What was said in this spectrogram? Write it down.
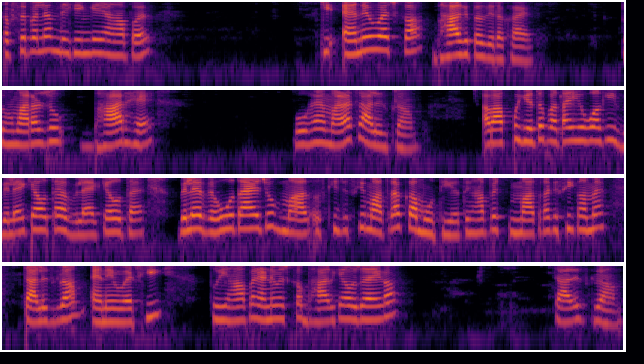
सबसे पहले हम देखेंगे यहाँ पर कि एन का भार कितना दे रखा है। तो हमारा जो भार है, वो है हमारा चालीस ग्राम। अब आपको ये तो पता ही होगा कि विलय क्या होता है, विलय क्या होता है। विलय वो होता है जो उसकी जिसकी मात्रा कम होती है। तो यहाँ पे मात्रा किसी कम है? चालीस ग्राम एन की। तो यहाँ पर एन का भार क्या हो जाएगा? चालीस ग्राम।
